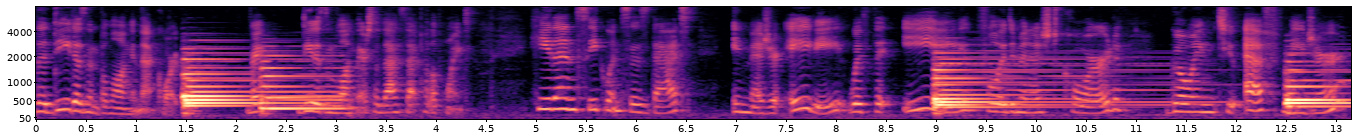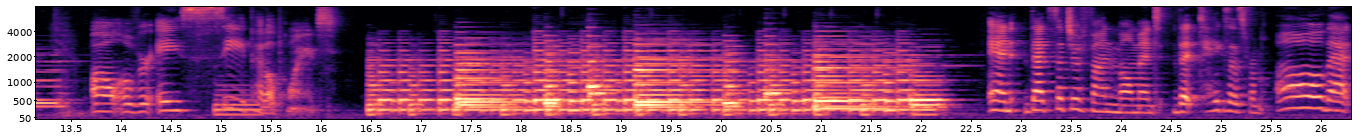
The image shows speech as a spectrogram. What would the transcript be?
the D doesn't belong in that chord, right? D doesn't belong there. So that's that pedal point. He then sequences that in measure 80 with the E fully diminished chord going to F major all over a C pedal point. And that's such a fun moment that takes us from all that,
